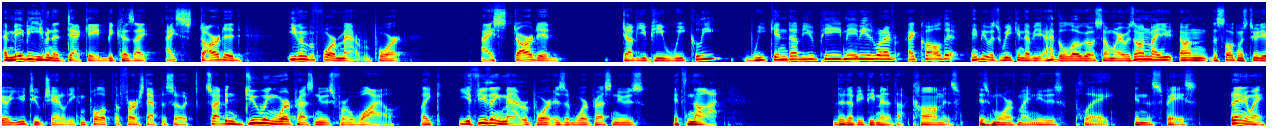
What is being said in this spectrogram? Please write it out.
and maybe even a decade because I I started even before Matt Report, I started WP Weekly, Weekend WP maybe is what I, called it. Maybe it was Weekend WP. I had the logo somewhere. It was on my on the Slocum Studio YouTube channel. You can pull up the first episode. So I've been doing WordPress news for a while Like if you think Matt Report is a WordPress news, it's not. The WPMinute.com is is more of my news play in the space. But anyway,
